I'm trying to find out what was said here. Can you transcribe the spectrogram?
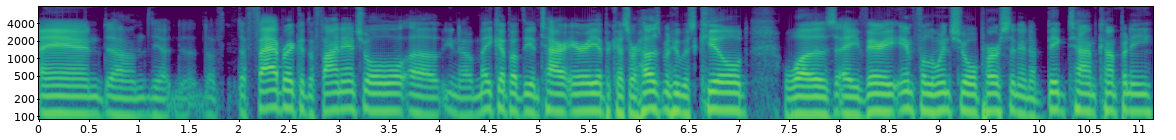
and um, the, the the fabric of the financial uh, you know makeup of the entire area because her husband who was killed was a very influential person in a big time company,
